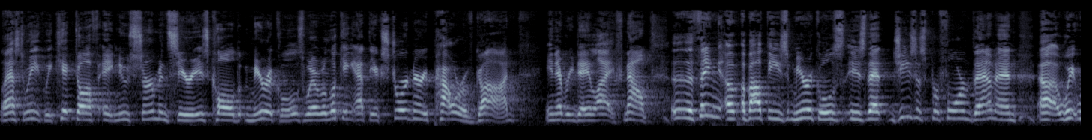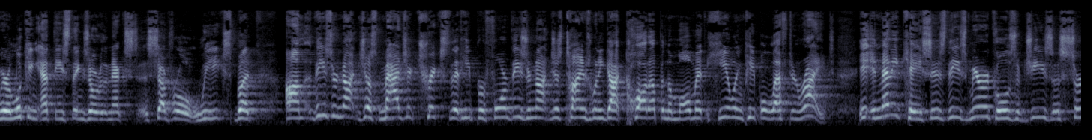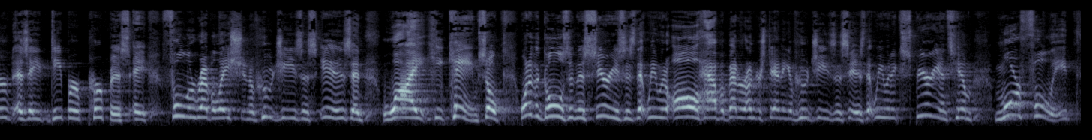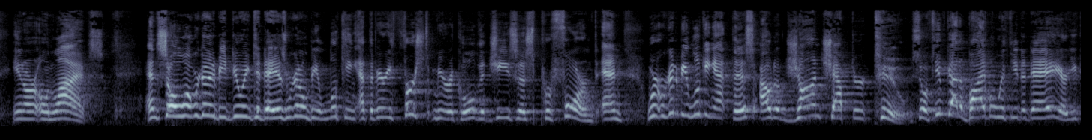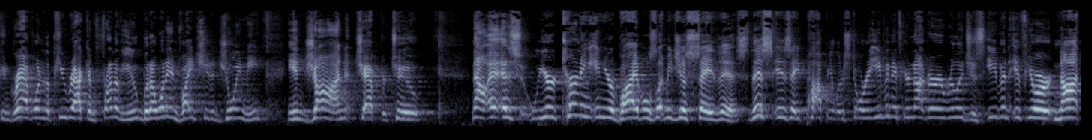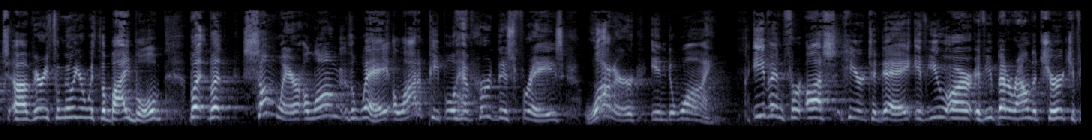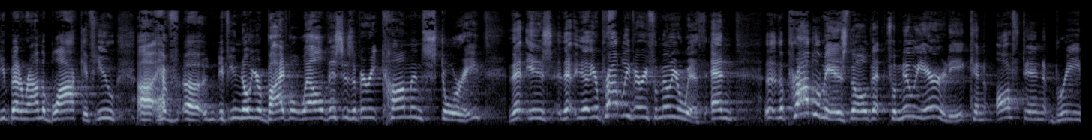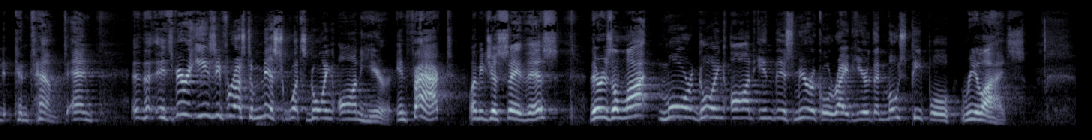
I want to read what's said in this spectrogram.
Last week, we kicked off a new sermon series called Miracles, where we're looking at the extraordinary power of God in everyday life. Now, the thing about these miracles is that Jesus performed them, and uh, we, are looking at these things over the next several weeks, but um, these are not just magic tricks that he performed. These are not just times when he got caught up in the moment, healing people left and right. In many cases, these miracles of Jesus served as a deeper purpose, a fuller revelation of who Jesus is and why he came. So, one of the goals in this series is that we would all have a better understanding of who Jesus is, that we would experience him more fully in our own lives. And so, what we're going to be doing today is we're going to be looking at the very first miracle that Jesus performed. And we're, we're, going to be looking at this out of John chapter 2. So, if you've got a Bible with you today, or you can grab one in the pew rack in front of you, but I want to invite you to join me in John chapter 2. Now, as you're turning in your Bibles, let me just say this. This is a popular story, even if you're not very religious, even if you're not uh, very familiar with the Bible. But, but somewhere along the way, a lot of people have heard this phrase, water into wine even for us here today if you are if you've been around the church if you've been around the block if you uh, have uh, if you know your bible well this is a very common story that is that you're probably very familiar with. And the problem is, though, that familiarity can often breed contempt. And it's very easy for us to miss what's going on here. In fact, let me just say this there is a lot more going on in this miracle right here than most people realize.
